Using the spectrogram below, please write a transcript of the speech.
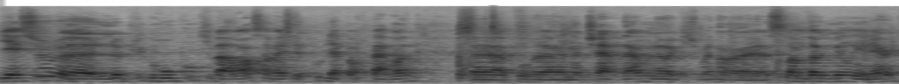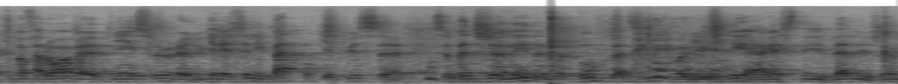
Bien sûr, euh, le plus gros coût qu'il va avoir, ça va être le coût de la porte-parole euh, pour euh, notre chère dame qui jouait dans Slumdog Millionaire, qu'il va falloir bien sûr lui graisser les pattes pour qu'elle puisse se badigeonner de notre beau produit qui va lui aider à rester belle et jeune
